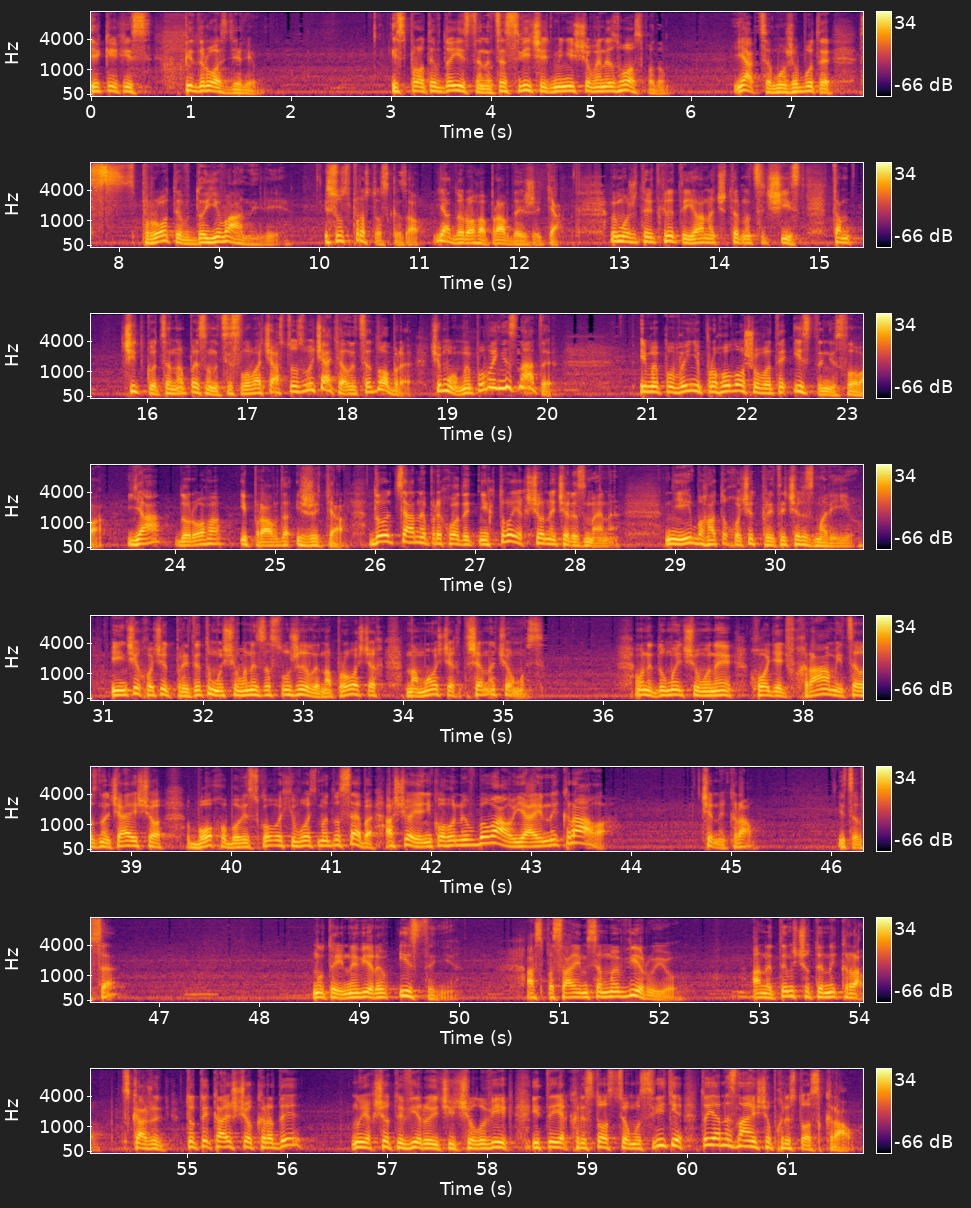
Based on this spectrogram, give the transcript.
якихось підрозділів. І спротив до істини. Це свідчить мені, що ви не з Господом. Як це може бути спротив до Євангелії? Ісус просто сказав: Я дорога, правда і життя. Ви можете відкрити Іоанна 14,6. Там чітко це написано. Ці слова часто звучать, але це добре. Чому? Ми повинні знати. І ми повинні проголошувати істинні слова. Я дорога і правда, і життя. До Отця не приходить ніхто, якщо не через мене. Ні, багато хочуть прийти через Марію. Інші хочуть прийти, тому що вони заслужили на прощах, на мощах, ще на чомусь. Вони думають, що вони ходять в храм, і це означає, що Бог обов'язково їх возьме до себе. А що, я нікого не вбивав, я і не крала. Чи не крав? І це все? Ну, ти не вірив істині. А спасаємося ми вірою, а не тим, що ти не крав. Скажуть, то ти кажеш, що кради? Ну, якщо ти віруючий чоловік, і ти як Христос в цьому світі, то я не знаю, щоб Христос крав.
